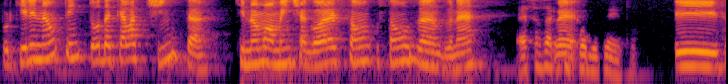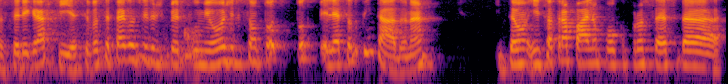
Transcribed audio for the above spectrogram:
Porque ele não tem toda aquela tinta que normalmente agora estão, estão usando, né? Essas aqui, é. por exemplo. Isso, a serigrafia. Se você pega os vidros de perfume hoje, eles são todos, todo, ele é todo pintado, né? Então, isso atrapalha um pouco o processo da,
